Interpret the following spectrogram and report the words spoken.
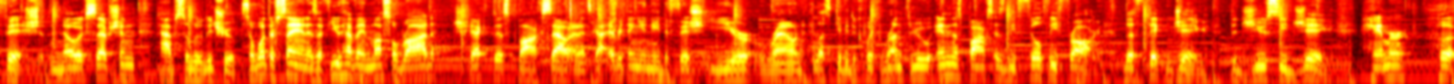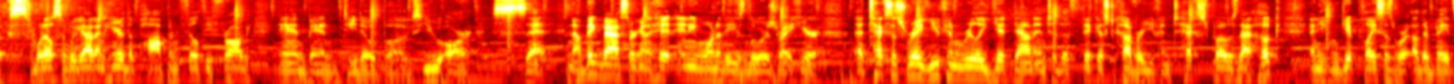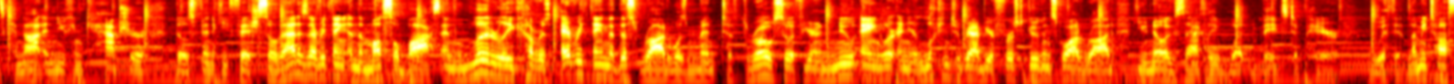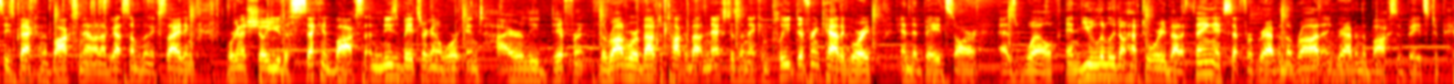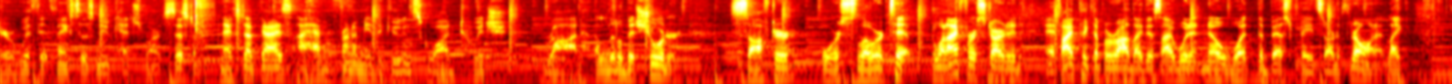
fish. No exception, absolutely true. So what they're saying is if you have a muscle rod, check this box out and it's got everything you need to fish year round. Let's give you the quick run through. In this box is the Filthy Frog, the Thick Jig, the Juicy Jig, Hammer hooks. What else have we got in here? The Pop and Filthy Frog and Bandito Bugs. You are set. Now big bass are gonna hit any one of these lures right here. At Texas Rig, you can really get down into the thickest cover. You can expose that hook and you can get places where other baits cannot and you can capture those finicky fish. So that is everything in the muscle box and literally covers everything that this rod was meant to throw. So if you're a new angler and you're looking to grab your first Googan Squad rod, you know exactly what baits to pair with it. Let me toss these back in the box now and I've got something exciting. We're gonna show you the second box and these baits are gonna work entirely different. The rod we're about to talk about next is in a complete different category and the baits are as well. And you literally don't have to worry about a thing except for grabbing the rod and grabbing the box of baits to pair with it thanks to this new Catch Smart system. Next up guys, I have in front of me the Googan Squad Twitch rod, a little bit shorter, softer or slower tip. When I first started, if I picked up a rod like this, I wouldn't know what the best baits are to throw on it. Like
